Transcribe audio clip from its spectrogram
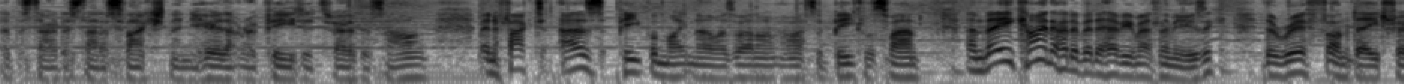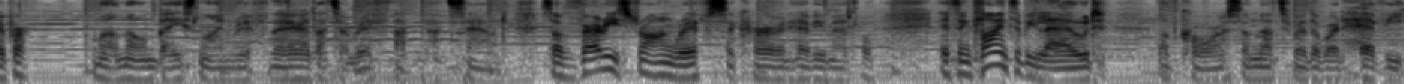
at the start of Satisfaction, and you hear that repeated throughout the song. In fact, as people might know as well, I'm a massive Beatles fan, and they kind of had a bit of heavy metal music. The riff on Day Tripper well known bass line riff there. That's a riff, that, that sound. So, very strong riffs occur in heavy metal. It's inclined to be loud, of course, and that's where the word heavy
